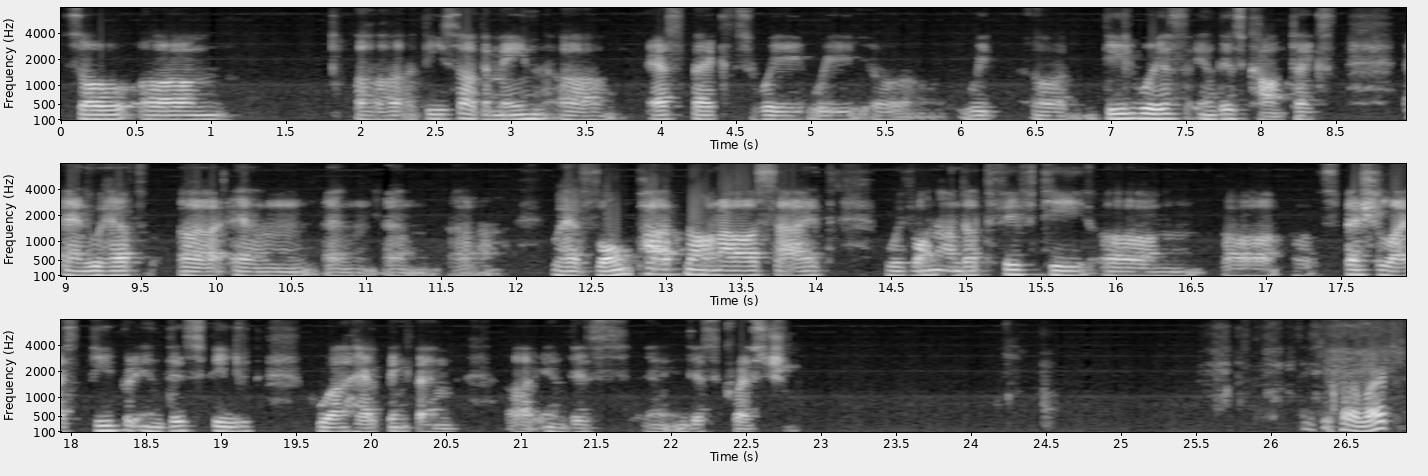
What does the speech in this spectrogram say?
So um, uh, these are the main uh, aspects we we uh, we uh, deal with in this context, and we have uh, an, an, an we have one partner on our side with 150 um, uh, specialized people in this field who are helping them uh, in this in this question. Thank you very much.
